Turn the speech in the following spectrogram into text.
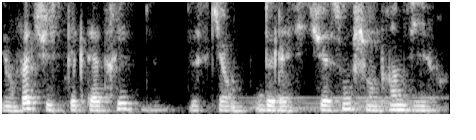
et en fait je suis spectatrice de, la situation que je suis en train de vivre.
